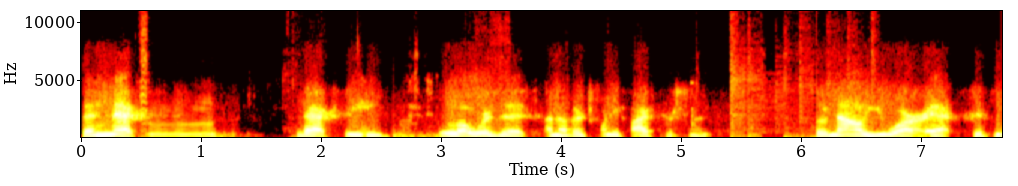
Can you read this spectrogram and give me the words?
The next mm-hmm. Vaccine lowers it another 25%. So now you are at 50%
